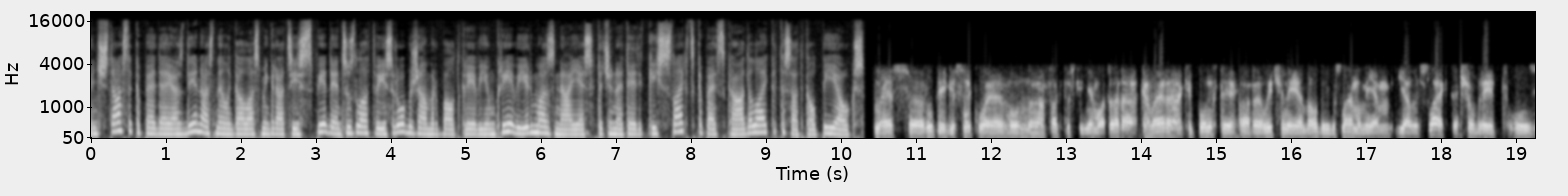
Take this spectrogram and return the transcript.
Viņš stāsta, ka pēdējās dienās nelegālās migrācijas spiediens uz Latvijas robežām ar Baltkrieviju un Krieviju ir mazinājies, taču netiek izslēgts, ka pēc kāda laika tas atkal pieaugs. Mēs rūpīgi sekojam un faktiski ņemot vērā, ka vairāki punkti punkti ar līdzinījiem valdības lēmumiem jau ir slēgti. Šobrīd uz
